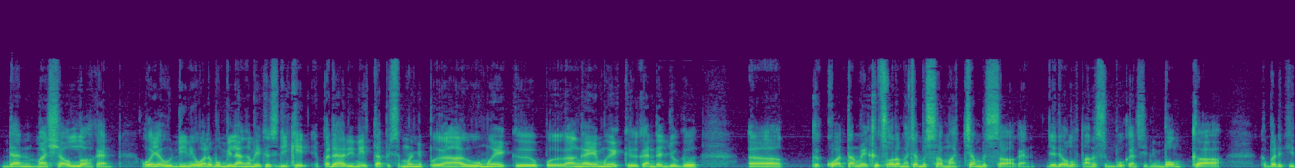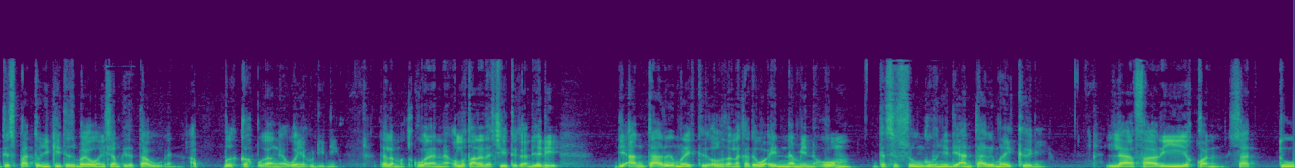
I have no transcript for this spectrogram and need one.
Dan Masya Allah kan Orang Yahudi ni walaupun bilangan mereka sedikit Pada hari ini Tapi sebenarnya pengaruh mereka Perangai mereka kan Dan juga uh, Kekuatan mereka seolah macam besar Macam besar kan. Jadi Allah Ta'ala sebutkan sini Bongkar Kepada kita sepatutnya Kita sebagai orang Islam Kita tahu kan Apakah perangai orang Yahudi ni Dalam kekuatan Allah Ta'ala dah ceritakan. Jadi di antara mereka Allah Taala kata wa inna minhum dan sesungguhnya di antara mereka ni la fariqan satu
